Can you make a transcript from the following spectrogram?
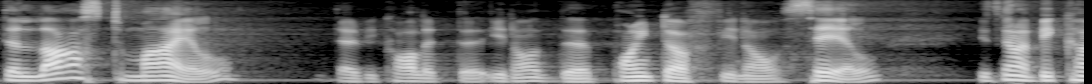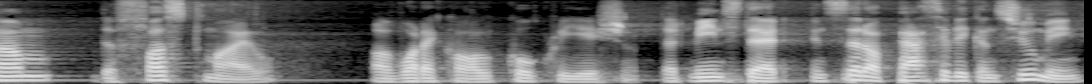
the last mile, that we call it the, you know, the point of you know, sale, is going to become the first mile of what I call co-creation. That means that instead of passively consuming,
